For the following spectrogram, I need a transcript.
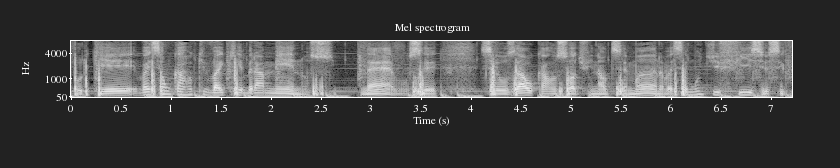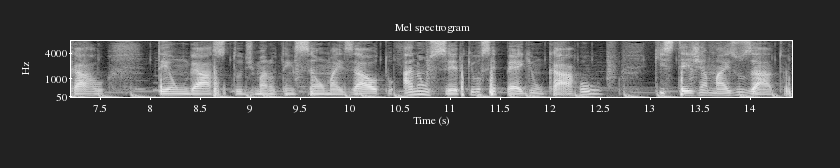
porque vai ser um carro que vai quebrar menos, né? Você se usar o carro só de final de semana, vai ser muito difícil esse carro ter um gasto de manutenção mais alto, a não ser que você pegue um carro que esteja mais usado.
